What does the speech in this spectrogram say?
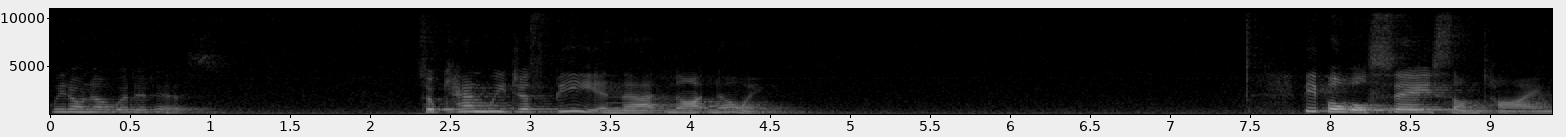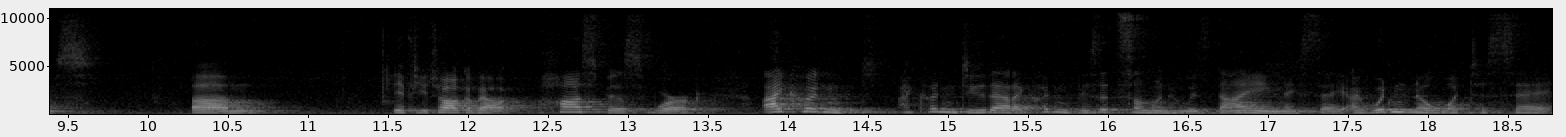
we don't know what it is. So, can we just be in that not knowing? People will say sometimes, um, if you talk about hospice work, I couldn't, I couldn't do that. I couldn't visit someone who was dying, they say. I wouldn't know what to say.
